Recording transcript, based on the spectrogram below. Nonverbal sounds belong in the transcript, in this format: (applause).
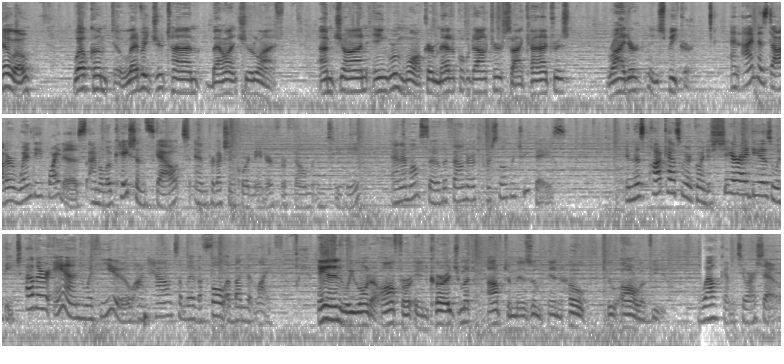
Hello, welcome to Leverage Your Time, Balance Your Life. I'm John Ingram Walker, medical doctor, psychiatrist, writer, and speaker. And I'm his daughter, Wende Whitus. I'm a location scout and production coordinator for film and TV. And I'm also the founder of Personal Retreat Days. In this podcast, we are going to share ideas with each other and with you on how to live a full, abundant life. And we want to offer encouragement, optimism, and hope to all of you. Welcome to our show.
